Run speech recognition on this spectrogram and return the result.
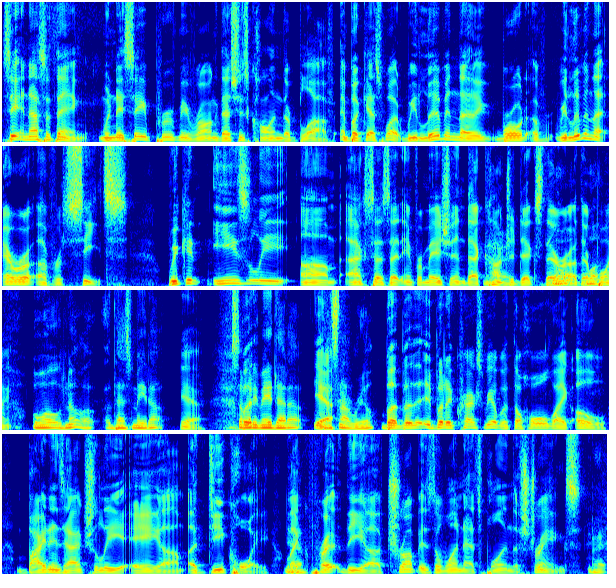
See, and that's the thing. When they say prove me wrong, that's just calling their bluff. And but guess what? We live in the world of we live in the era of receipts. We can easily um, access that information that contradicts their uh, their well- point. Well, no, that's made up. Yeah. Somebody But- made that up. Yeah, That's not real. But but it, but it cracks me up with the whole like, oh, Biden's actually a um, a decoy. Like Yeah. pre- the uh, Trump is the one that's pulling the strings. Right.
